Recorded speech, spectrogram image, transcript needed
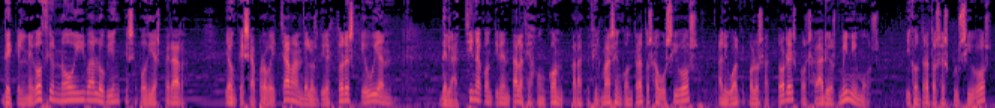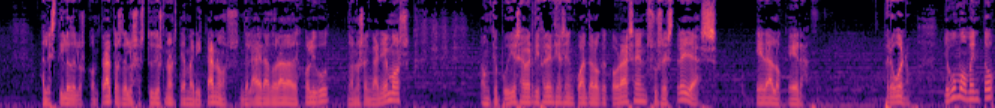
de que el negocio no iba lo bien que se podía esperar, y aunque se aprovechaban de los directores que huían de la China continental hacia Hong Kong para que firmasen contratos abusivos, al igual que con los actores con salarios mínimos y contratos exclusivos, al estilo de los contratos de los estudios norteamericanos de la era dorada de Hollywood, no nos engañemos, aunque pudiese haber diferencias en cuanto a lo que cobrasen, sus estrellas era lo que era. Pero bueno, llegó un momento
